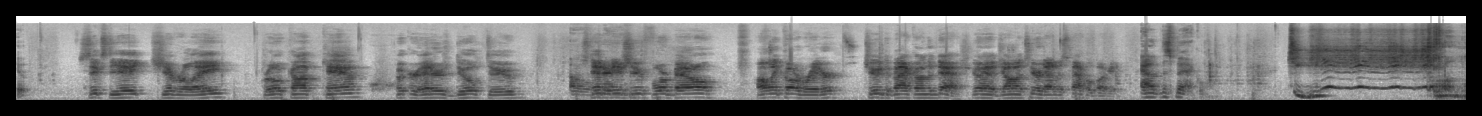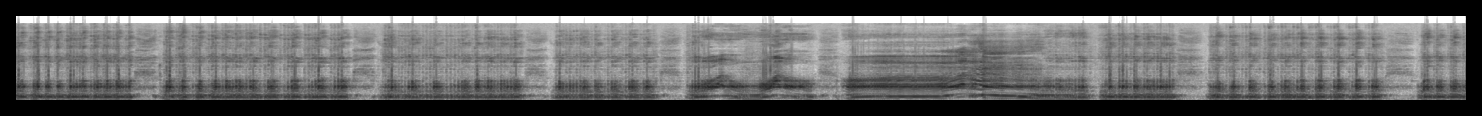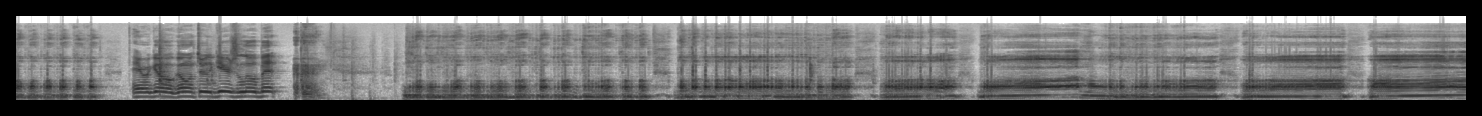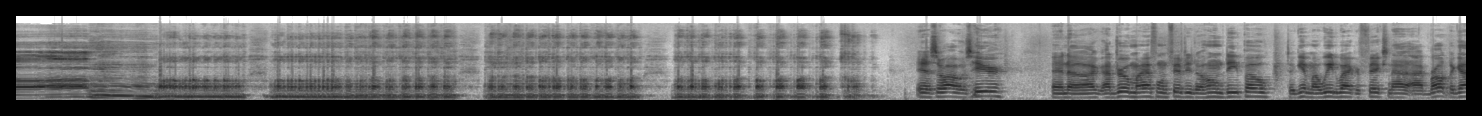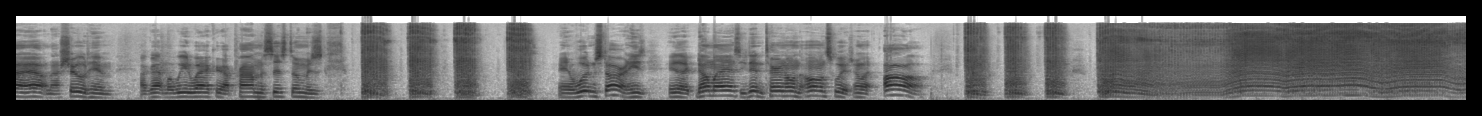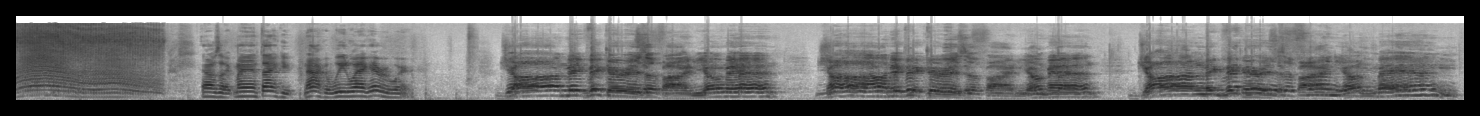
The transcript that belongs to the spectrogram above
Yep. 68 Chevrolet Pro Comp Cam, hooker headers, dual tube, oh, standard issue four barrel, Holley carburetor, chewing tobacco on the dash. Go ahead, John. Let's hear it out of the spackle bucket. Out this back Here we go, going through the gears a little bit. Yeah, so I was here and uh, I, I drove my F 150 to Home Depot to get my weed whacker fixed. And I, I brought the guy out and I showed him. I got my weed whacker, I primed the system, is and it wouldn't start. And he's, he's like, dumbass, you didn't turn on the on switch. I'm like, oh. And I was like, man, thank you. Now I can weed whack everywhere. John McVicker is a fine young man. John McVicker is a fine young man. John McVicker is a fine young man.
